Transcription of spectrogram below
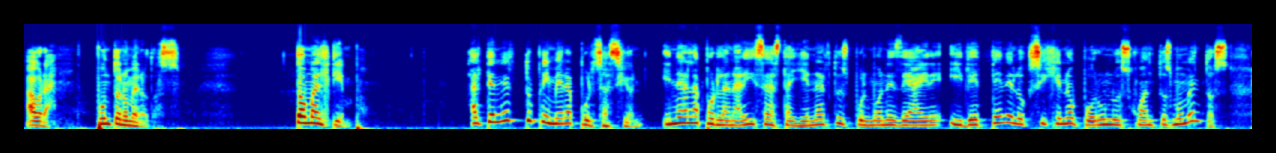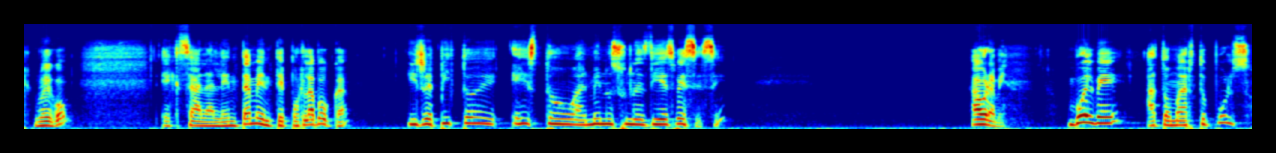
Ahora, punto número 2. Toma el tiempo. Al tener tu primera pulsación, inhala por la nariz hasta llenar tus pulmones de aire y detén el oxígeno por unos cuantos momentos. Luego, exhala lentamente por la boca y repito esto al menos unas 10 veces. ¿eh? Ahora bien, vuelve a tomar tu pulso.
